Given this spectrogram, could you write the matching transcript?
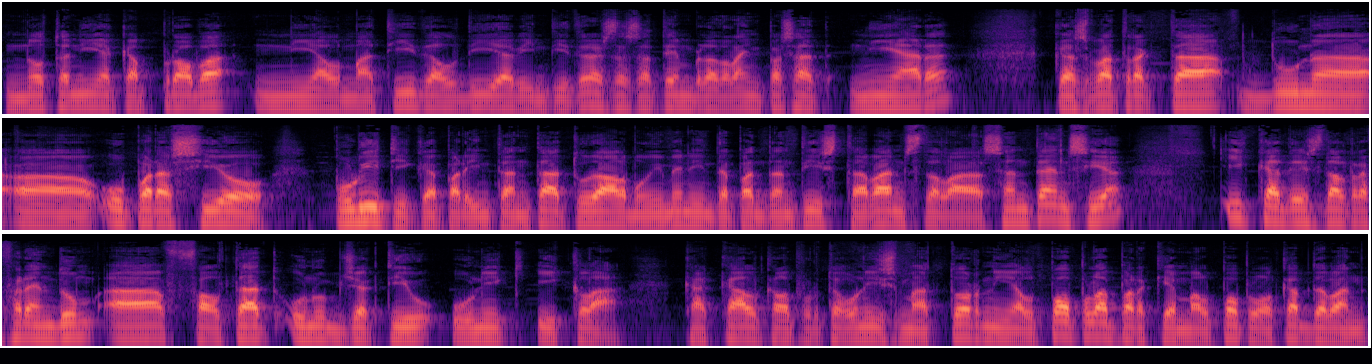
no tenia cap prova ni al matí del dia 23 de setembre de l'any passat ni ara, que es va tractar d'una eh, operació política per intentar aturar el moviment independentista abans de la sentència i que des del referèndum ha faltat un objectiu únic i clar, que cal que el protagonisme torni al poble perquè amb el poble al capdavant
